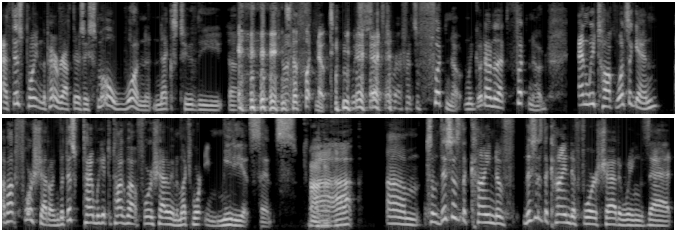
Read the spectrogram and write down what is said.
At this point in the paragraph, there's a small one next to the uh, it's the footnote. which says to reference a footnote. And we go down to that footnote and we talk once again about foreshadowing, but this time we get to talk about foreshadowing in a much more immediate sense. Uh, Um, so this is the kind of this is the kind of foreshadowing that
